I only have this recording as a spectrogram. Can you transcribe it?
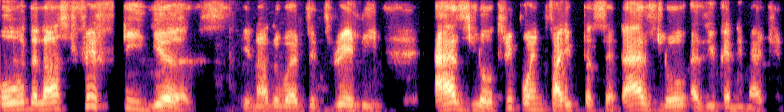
over the last 50 years. In other words, it's really as low, 3.5%, as low as you can imagine.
